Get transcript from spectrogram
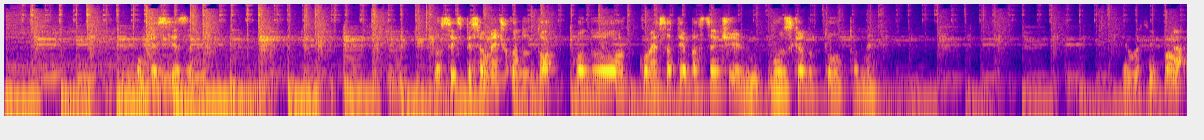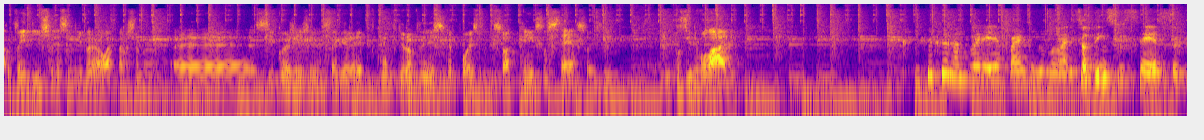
Vou pesquisar. Gostei especialmente quando toca, quando começa a ter bastante música do Toto, né? Eu gostei de Ah, bolar. a playlist desse livro é ótima. É, Siga a gente no Instagram e confira a playlist depois, porque só tem sucesso aqui. Inclusive Volare. Adorei a parte do Volare, só tem sucesso.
